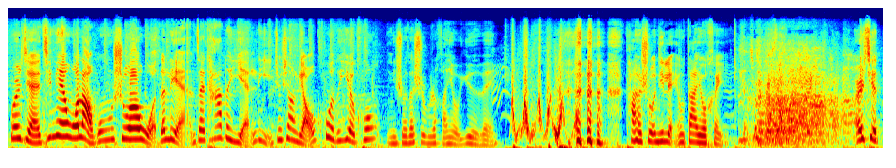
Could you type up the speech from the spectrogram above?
波儿姐，今天我老公说我的脸在他的眼里就像辽阔的夜空，你说他是不是很有韵味？他说你脸又大又黑，而且痘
